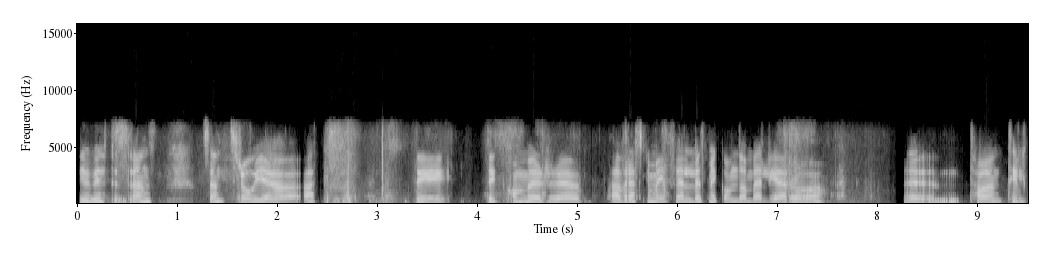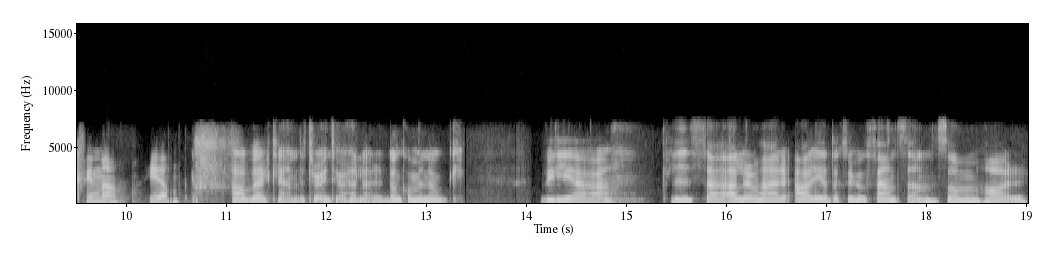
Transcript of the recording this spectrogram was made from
jag vet inte. Sen, sen tror jag att det, det kommer eh, överraska mig väldigt mycket om de väljer att eh, ta en till kvinna igen. Ja verkligen, det tror jag inte jag heller. De kommer nog vilja plisa alla de här arga Doctor Who-fansen som, har,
